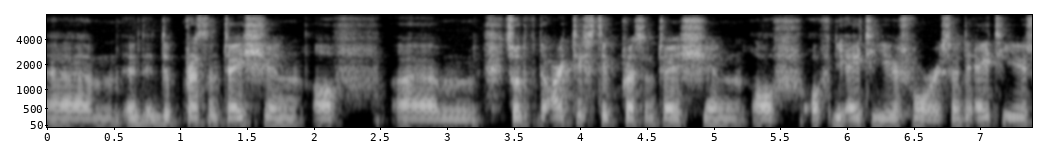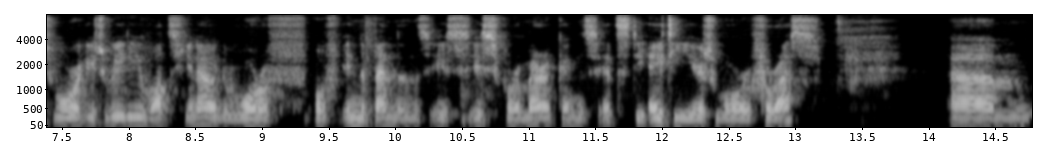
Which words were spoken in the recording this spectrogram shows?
um, the presentation of um, sort of the artistic presentation of, of the Eighty Years' War. So the Eighty Years' War is really what you know the War of, of Independence is is for Americans. It's the Eighty Years' War for us. Um,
